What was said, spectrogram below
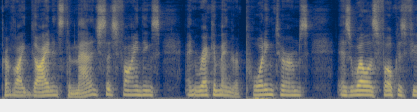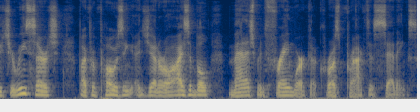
provide guidance to manage such findings, and recommend reporting terms, as well as focus future research by proposing a generalizable management framework across practice settings.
